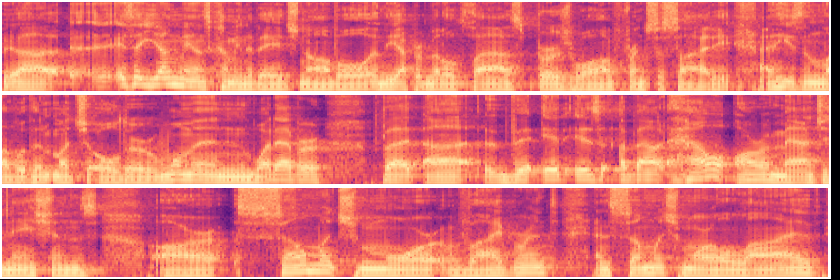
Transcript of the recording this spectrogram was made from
uh, it's a young man's coming of age novel in the upper middle class bourgeois French society, and he's in love with a much older woman, whatever. But uh, the, it is about how our imaginations are so much more vibrant and so much more alive,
